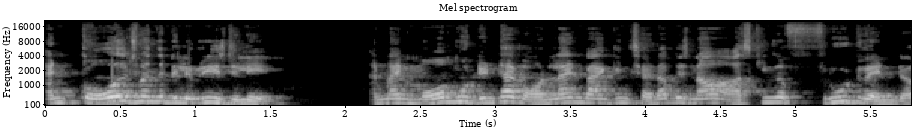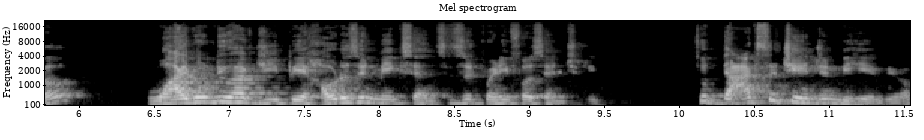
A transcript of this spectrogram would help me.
and calls mm-hmm. when the delivery is delayed. And my mom, who didn't have online banking set up, is now asking a fruit vendor, why don't you have GPay? How does it make sense? It's the 21st century. So that's the change in behavior.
